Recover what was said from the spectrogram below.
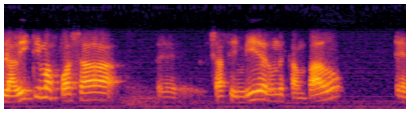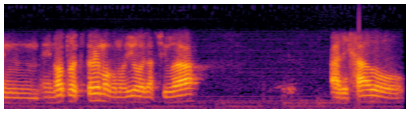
La víctima fue allá... Eh ya sin vida en un descampado, en, en otro extremo, como digo, de la ciudad, alejado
